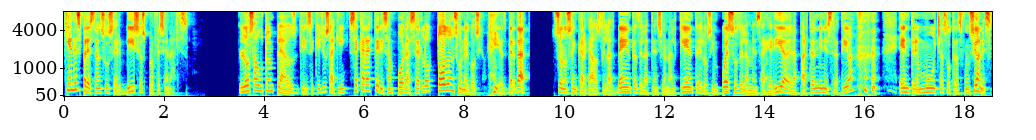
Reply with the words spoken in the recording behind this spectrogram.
quienes prestan sus servicios profesionales. Los autoempleados, dice Kiyosaki, se caracterizan por hacerlo todo en su negocio, y es verdad. Son los encargados de las ventas, de la atención al cliente, de los impuestos, de la mensajería, de la parte administrativa, entre muchas otras funciones,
